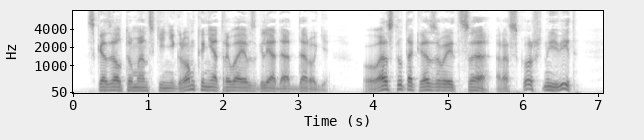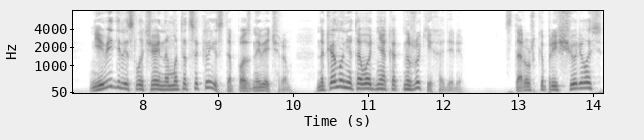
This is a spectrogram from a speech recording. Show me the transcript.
— сказал Туманский негромко, не отрывая взгляда от дороги, — «у вас тут, оказывается, роскошный вид. Не видели случайно мотоциклиста поздно вечером, накануне того дня, как на жуки ходили?» Старушка прищурилась,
